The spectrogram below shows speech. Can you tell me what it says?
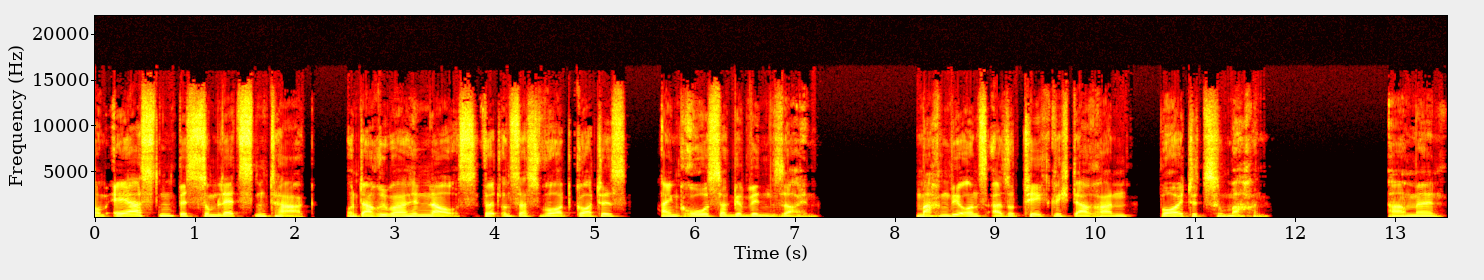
Vom ersten bis zum letzten Tag und darüber hinaus wird uns das Wort Gottes ein großer Gewinn sein. Machen wir uns also täglich daran, Beute zu machen. Amen.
